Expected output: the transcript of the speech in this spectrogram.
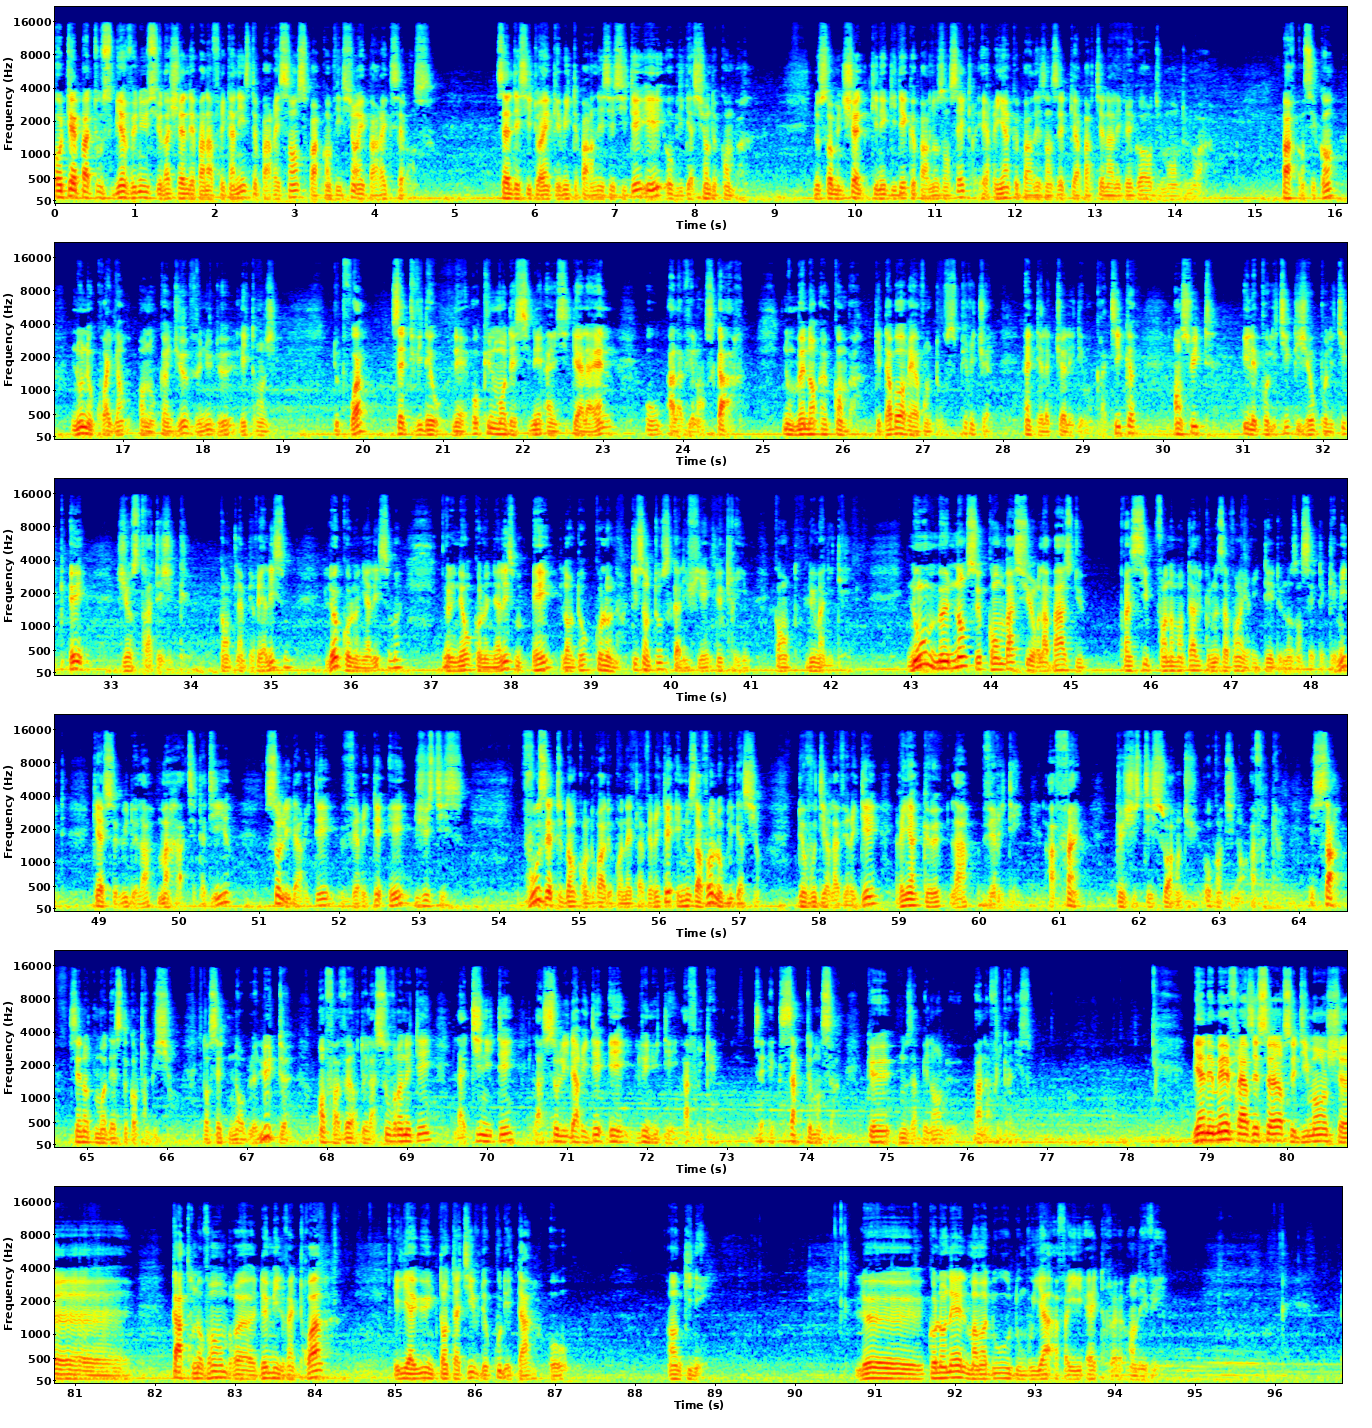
Otep à tous, bienvenue sur la chaîne des panafricanistes par essence, par conviction et par excellence. Celle des citoyens qui émitent par nécessité et obligation de combat. Nous sommes une chaîne qui n'est guidée que par nos ancêtres et rien que par les ancêtres qui appartiennent à l'égrégore du monde noir. Par conséquent, nous ne croyons en aucun Dieu venu de l'étranger. Toutefois, cette vidéo n'est aucunement destinée à inciter à la haine ou à la violence, car nous menons un combat qui est d'abord et avant tout spirituel, intellectuel et démocratique. Ensuite, il est politique, géopolitique et géostratégique contre l'impérialisme, le colonialisme, le néocolonialisme et l'endocolona, qui sont tous qualifiés de crimes contre l'humanité. Nous menons ce combat sur la base du principe fondamental que nous avons hérité de nos ancêtres kémites, qui est celui de la Mahat, c'est-à-dire solidarité, vérité et justice. Vous êtes donc en droit de connaître la vérité et nous avons l'obligation de vous dire la vérité, rien que la vérité, afin que justice soit rendue au continent africain. Et ça, c'est notre modeste contribution dans cette noble lutte en faveur de la souveraineté, la dignité, la solidarité et l'unité africaine. C'est exactement ça que nous appelons le panafricanisme. Bien-aimés frères et sœurs, ce dimanche 4 euh, novembre 2023, il y a eu une tentative de coup d'État en Guinée. Le colonel Mamadou Doumbouya a failli être enlevé.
